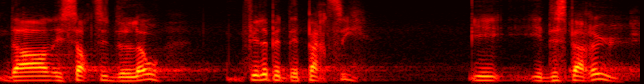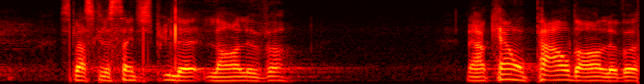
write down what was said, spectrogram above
dehors, est sorti de l'eau. Philippe était parti. Il, est disparu. C'est parce que le Saint-Esprit l'enleva. quand on parle d'enleva,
